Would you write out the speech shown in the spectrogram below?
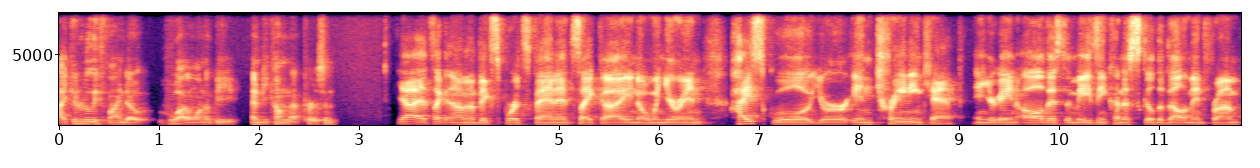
I can really find out who I want to be and become that person. Yeah, it's like I'm a big sports fan. It's like uh, you know when you're in high school, you're in training camp, and you're getting all this amazing kind of skill development from,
